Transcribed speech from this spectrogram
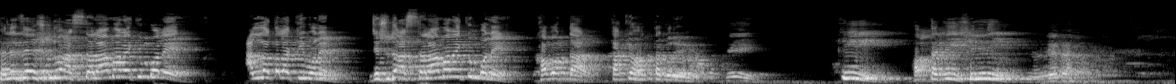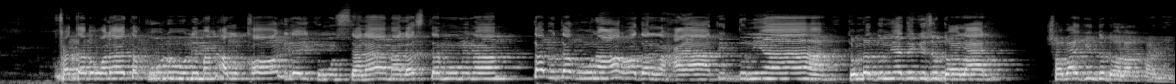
তাহলে যে শুধু আসসালাম আলাইকুম বলে আল্লাহ তালা কি বলেন যে শুধু আসসালাম আলাইকুম বলে খবরদার তাকে হত্যা করিও না কি হত্যা কি সিন্নি فتب ولا تقولوا لمن ألقى إليكم السلام لست مؤمنا تبتغون عرض الحياة الدنيا তোমরা দুনিয়াতে কিছু ডলার সবাই কিন্তু ডলার পায় নাই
